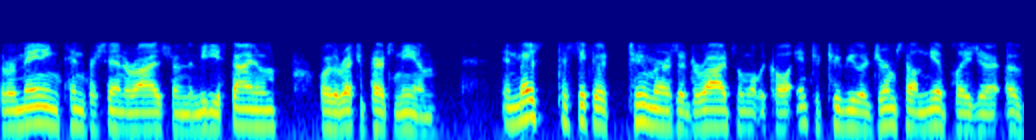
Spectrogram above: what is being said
The remaining 10% arise from the mediastinum or the retroperitoneum. And most testicular tumors are derived from what we call intratubular germ cell neoplasia of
